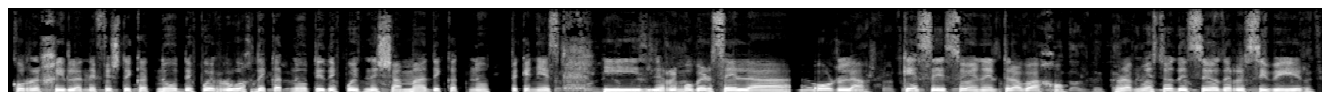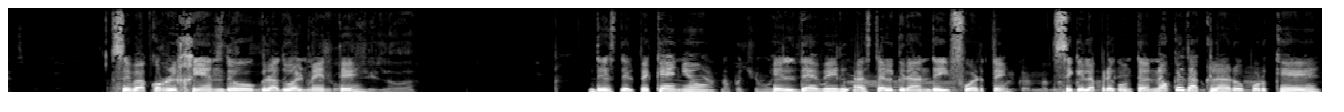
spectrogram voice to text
corregir la nefesh de Katnut, después Ruach de Katnut y después Neshama de Katnut, pequeñez, y removerse la orla. ¿Qué es eso en el trabajo? Rav, nuestro deseo de recibir se va corrigiendo gradualmente desde el pequeño, el débil, hasta el grande y fuerte. Sigue la pregunta. No queda claro por qué.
